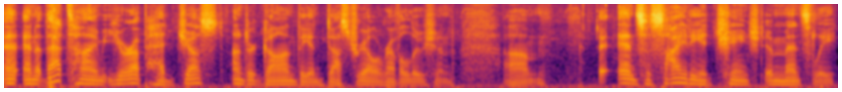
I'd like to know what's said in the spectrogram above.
And, and, at that time, Europe had just undergone the Industrial Revolution. Um, and society had changed immensely.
